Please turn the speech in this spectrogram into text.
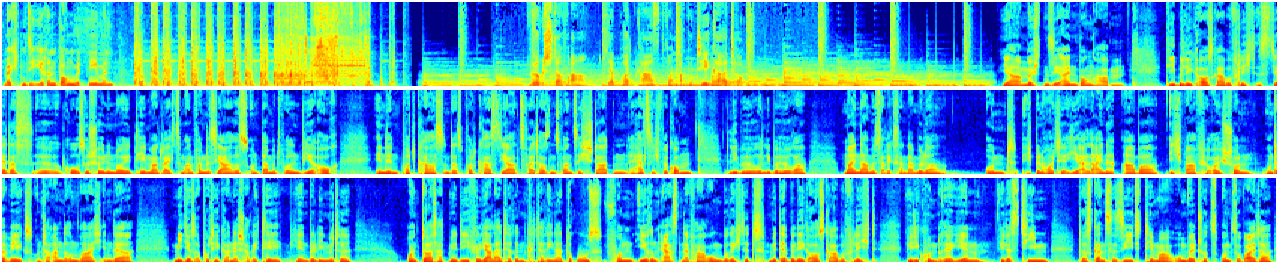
Möchten Sie Ihren Bon mitnehmen? Wirkstoff A, der Podcast von Apotheker Ad Ja, möchten Sie einen Bon haben? Die Belegausgabepflicht ist ja das äh, große, schöne neue Thema gleich zum Anfang des Jahres und damit wollen wir auch in den Podcast und das Podcastjahr 2020 starten. Herzlich willkommen, liebe Hörerinnen, liebe Hörer. Mein Name ist Alexander Müller und ich bin heute hier alleine, aber ich war für euch schon unterwegs. Unter anderem war ich in der Medios Apotheke an der Charité hier in Berlin Mitte und dort hat mir die Filialleiterin Katharina Drus von ihren ersten Erfahrungen berichtet mit der Belegausgabepflicht, wie die Kunden reagieren, wie das Team das Ganze sieht, Thema Umweltschutz und so weiter.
